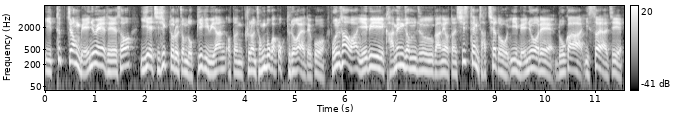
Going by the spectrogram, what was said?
이 특정 메뉴에 대해서 이해 지식도를 좀 높이기 위한 어떤 그런 정보가 꼭 들어가야 되고 본사와 예비 가맹점주 간의 어떤 시스템 자체도 이 매뉴얼에 녹아 있어야지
